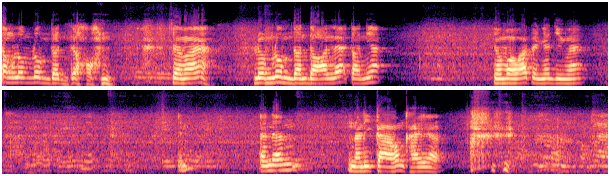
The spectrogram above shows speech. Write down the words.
ต้องลุ่มลุ่มดอนดอนใช่ไหมลุ่มลุ่มดอนดอนแล้วตอนเนี้ยยมวัดเป็นงั้นจริงไหมอันนั้นนาฬิกาของใครอะของเรา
